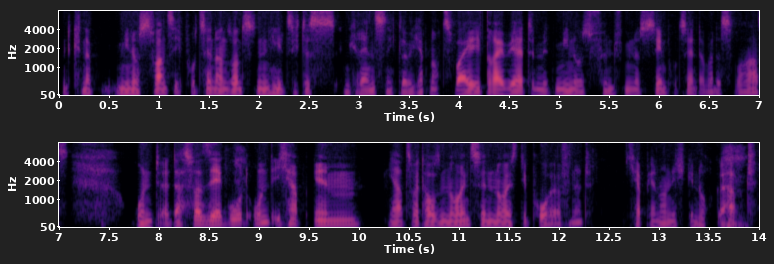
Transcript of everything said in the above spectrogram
mit knapp minus 20 Prozent. Ansonsten hielt sich das in Grenzen. Ich glaube, ich habe noch zwei, drei Werte mit minus 5, minus 10 Prozent, aber das war's. Und äh, das war sehr gut. Und ich habe im Jahr 2019 ein neues Depot eröffnet. Ich habe ja noch nicht genug gehabt.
